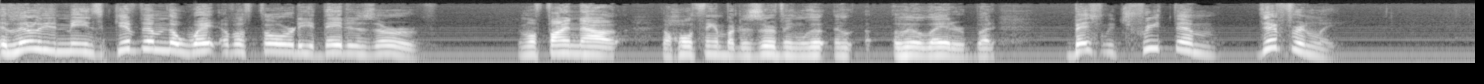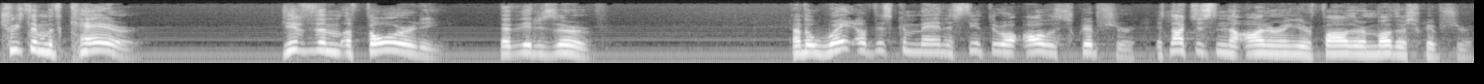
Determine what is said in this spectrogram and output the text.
it literally means give them the weight of authority they deserve. And we'll find out the whole thing about deserving li- a little later. But basically, treat them differently. Treat them with care. Give them authority that they deserve. Now, the weight of this command is seen throughout all the Scripture. It's not just in the honoring your father and mother Scripture.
